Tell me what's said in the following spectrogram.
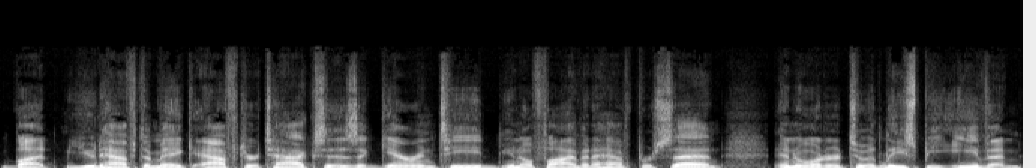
But you'd have to make after taxes a guaranteed, you know, five and a half percent in order to at least be even.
